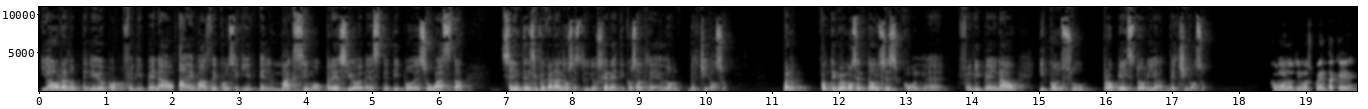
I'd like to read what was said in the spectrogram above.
y ahora lo obtenido por Felipe Henao, además de conseguir el máximo precio en este tipo de subasta, se intensificarán los estudios genéticos alrededor del chiroso. Bueno, continuemos entonces con eh, Felipe Henao y con su propia historia del chiroso como nos dimos cuenta que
